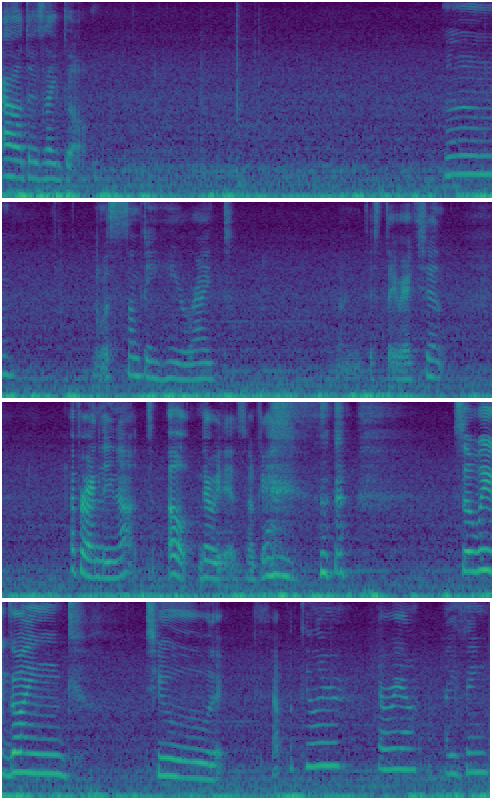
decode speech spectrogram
out as I go. Um, there was something here, right? In this direction. Apparently not. Oh, there it is, okay. so we're going to the caterpillar area, I think.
